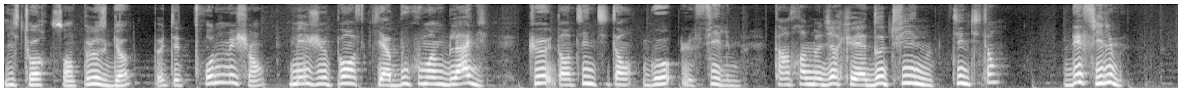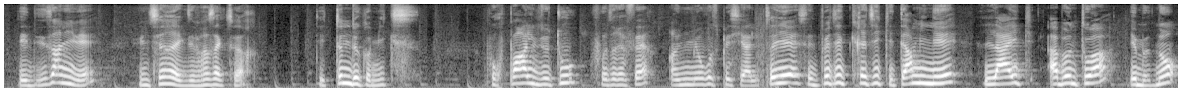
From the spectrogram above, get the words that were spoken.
L'histoire, c'est un peu ce gars. Peut-être trop de méchants. Mais je pense qu'il y a beaucoup moins de blagues que dans Teen Titan Go, le film. T'es en train de me dire qu'il y a d'autres films Teen Titan? Des films, des dessins animés, une série avec des vrais acteurs, des tonnes de comics. Pour parler de tout, faudrait faire un numéro spécial. Ça y est, cette petite critique est terminée. Like, abonne-toi. Et maintenant,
